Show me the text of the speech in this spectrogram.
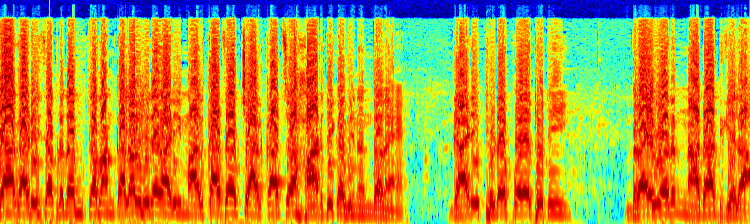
या गाडीचा प्रथम क्रमांकाला गाडी मालकाचं चालकाचं हार्दिक अभिनंदन आहे. गाडी पुढे पळत होती. ड्रायव्हर नादात गेला.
